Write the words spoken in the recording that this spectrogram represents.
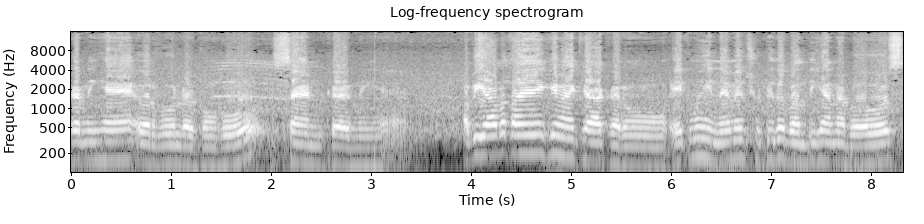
करनी है और वो लड़कों को सेंड करनी है। अभी आप बताएँ कि मैं क्या करूँ? एक महीने में छुट्टी तो बनती है ना बॉस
